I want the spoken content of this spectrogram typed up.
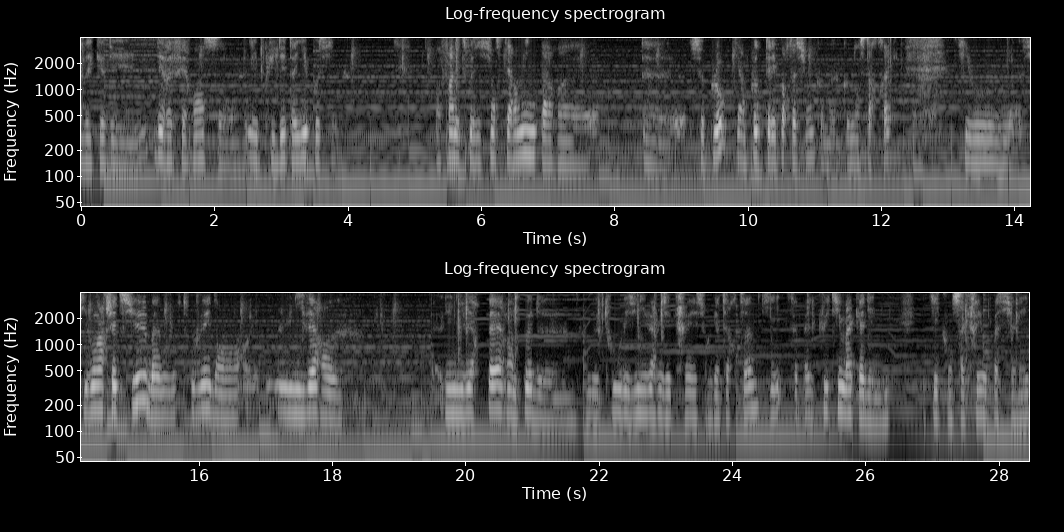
avec des, références euh, les plus détaillées possibles. Enfin, l'exposition se termine par euh, euh, ce plot, qui est un plot de téléportation, comme, comme dans Star Trek. Si vous, si vous marchez dessus, bah, vous vous retrouvez dans l'univers l'univers père un peu de, tous les univers que j'ai créés sur Gatterton, qui s'appelle Cultim Academy, et qui est consacré aux passionnés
